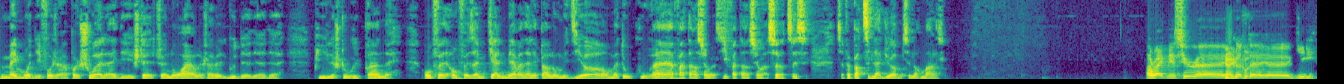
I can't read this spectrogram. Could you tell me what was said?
Même moi, des fois, j'avais pas le choix. J'étais noir. J'avais le goût de, Puis là, je suis obligé de prendre. On me, fait, on faisait me calmer avant d'aller parler aux médias. On me mettait au courant. Fais attention à ci, fais attention à ça. Ça fait partie de la job. C'est normal. Ça. All right, messieurs. Euh, écoute, euh, Guy,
